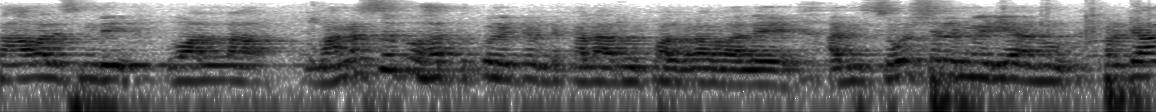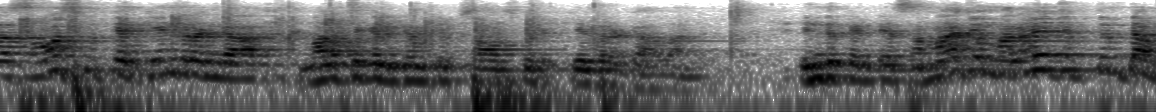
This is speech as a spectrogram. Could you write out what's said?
కావాల్సింది వాళ్ళ మనసుకు హత్తుకునేటువంటి కళారూపాలు రావాలి. అది సోషల్ మీడియాను ప్రజా సాంస్కృతిక కేంద్రంగా మలచగలిగినటువంటి సాంస్కృతిక కేంద్రం కావాలి. ఎందుకంటే సమాజం మనమే చెప్తుంటాం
